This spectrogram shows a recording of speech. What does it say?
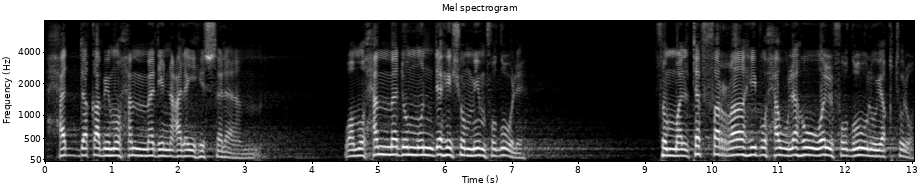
حدق بمحمد عليه السلام. ومحمد مندهش من فضوله. ثم التف الراهب حوله والفضول يقتله.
